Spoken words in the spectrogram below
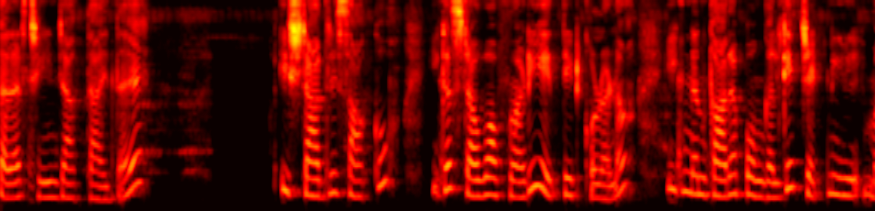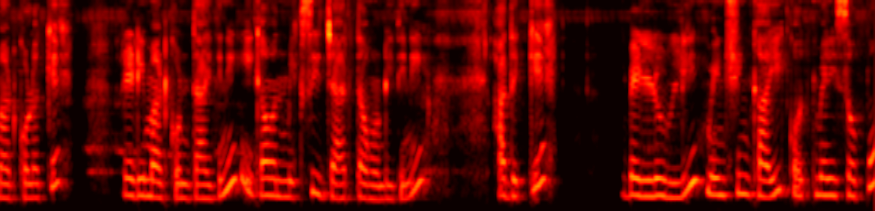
ಕಲರ್ ಚೇಂಜ್ ಆಗ್ತಾ ಇದೆ. ಇಷ್ಟಾದರೆ ಸಾಕು. ಈಗ ಸ್ಟವ್ ಆಫ್ ಮಾಡಿ ಎತ್ತಿಟ್ಕೊಳ್ಳೋಣ. ಈಗ ನಾನು ಖಾರ ಪೊಂಗಲ್ಗೆ ಚಟ್ನಿ ಮಾಡ್ಕೊಳ್ಳೋಕ್ಕೆ ರೆಡಿ ಮಾಡ್ಕೊತಾ ಇದ್ದೀನಿ. ಈಗ ಒಂದು ಮಿಕ್ಸಿ ಜಾರ್ ತೊಗೊಂಡಿದ್ದೀನಿ. ಅದಕ್ಕೆ ಬೆಳ್ಳುಳ್ಳಿ, ಮೆಣಸಿನ್ಕಾಯಿ ಕೊತ್ತಂಬರಿ ಸೊಪ್ಪು,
